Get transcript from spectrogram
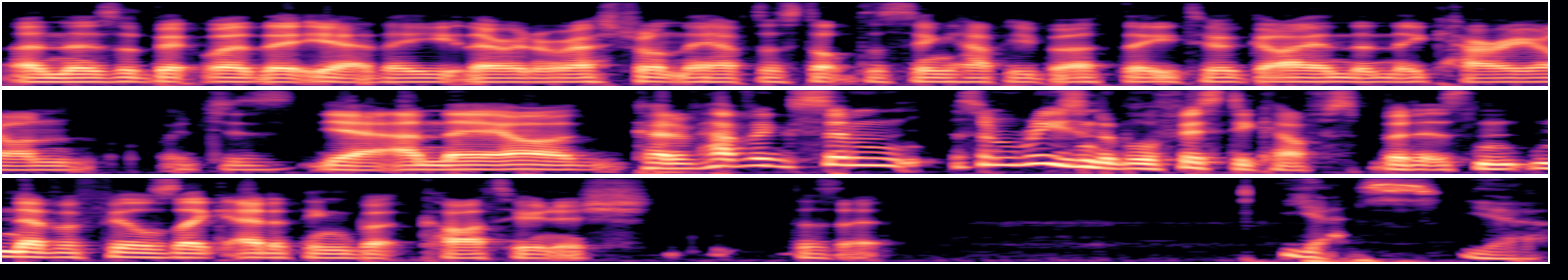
And there's a bit where they, yeah, they they're in a restaurant. They have to stop to sing "Happy Birthday" to a guy, and then they carry on, which is yeah. And they are kind of having some some reasonable fisticuffs, but it never feels like anything but cartoonish, does it? Yes, yeah,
